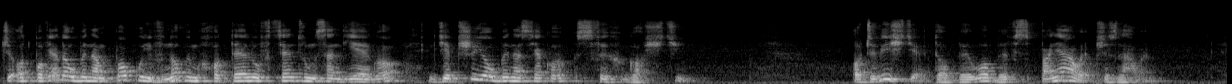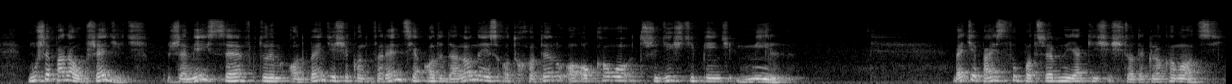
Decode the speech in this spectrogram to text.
czy odpowiadałby nam pokój w nowym hotelu w centrum San Diego, gdzie przyjąłby nas jako swych gości. Oczywiście, to byłoby wspaniałe, przyznałem. Muszę pana uprzedzić, że miejsce, w którym odbędzie się konferencja, oddalone jest od hotelu o około 35 mil. Będzie Państwu potrzebny jakiś środek lokomocji.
